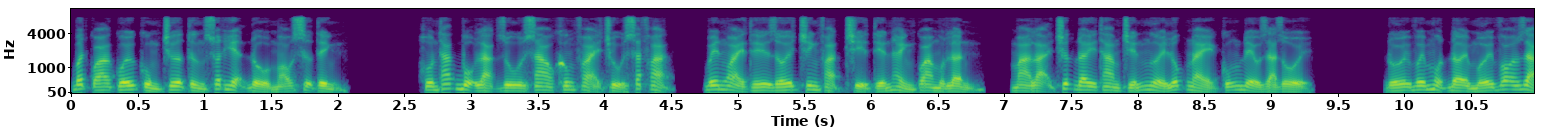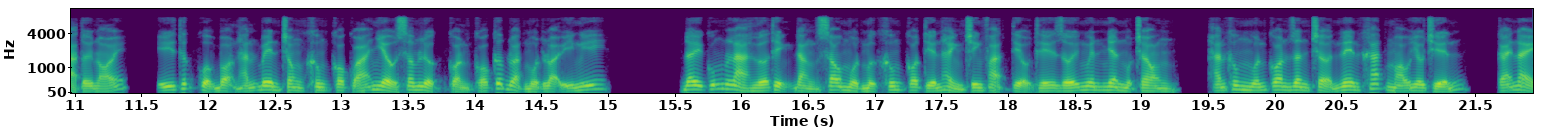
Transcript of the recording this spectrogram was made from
Bất quá cuối cùng chưa từng xuất hiện đổ máu sự tình hôn thác bộ lạc dù sao không phải chủ sát phạt, bên ngoài thế giới t r i n h phạt chỉ tiến hành qua một lần, mà lại trước đây tham chiến người lúc này cũng đều già rồi. Đối với một đời mới võ giả tới nói, ý thức của bọn hắn bên trong không có quá nhiều xâm lược còn có cướp đoạt một loại ý nghĩ. Đây cũng là hứa thịnh đằng sau một mực không có tiến hành t r i n h phạt tiểu thế giới nguyên nhân một trong, hắn không muốn con dân trở nên khát máu yêu chiến, cái này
